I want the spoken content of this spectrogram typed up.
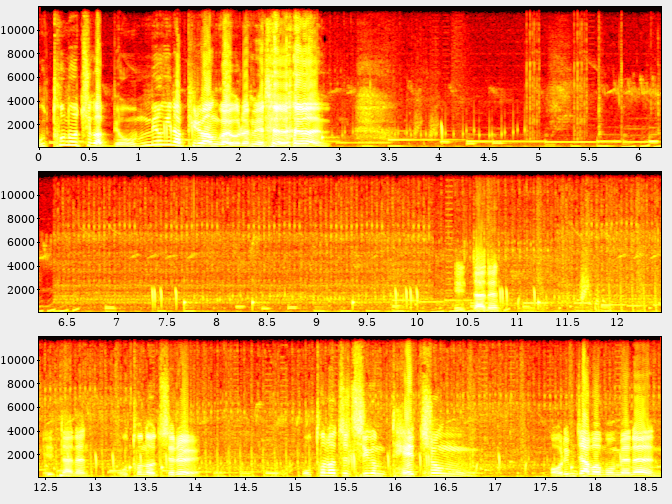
오토노츠가 몇 명이나 필요한 거야 그러면은? 일단은 일단은 오토너츠를 오토너츠 지금 대충 어림 잡아 보면은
